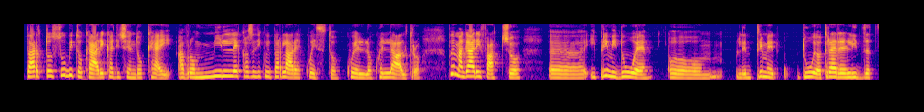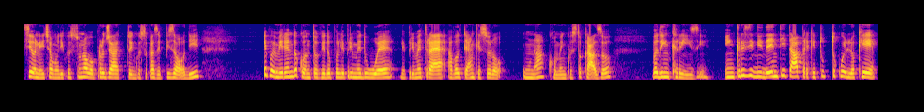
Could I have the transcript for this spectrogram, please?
parto subito carica dicendo ok, avrò mille cose di cui parlare, questo, quello, quell'altro. Poi magari faccio eh, i primi due o le prime due o tre realizzazioni, diciamo, di questo nuovo progetto, in questo caso episodi, e poi mi rendo conto che dopo le prime due, le prime tre, a volte anche solo una, come in questo caso, vado in crisi, in crisi di identità perché tutto quello che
